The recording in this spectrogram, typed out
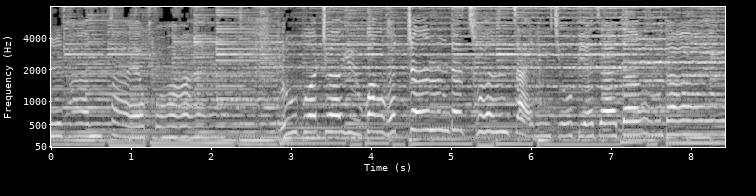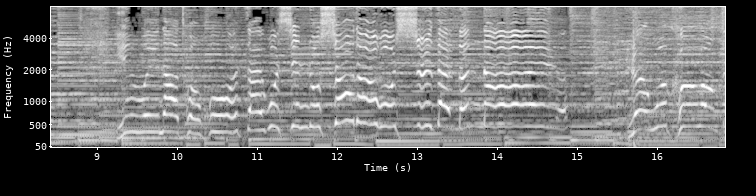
中试探徘徊。如果这欲望它真的存在，你就别再等待，因为那团火在我心中烧得我实在难耐。让我渴望的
